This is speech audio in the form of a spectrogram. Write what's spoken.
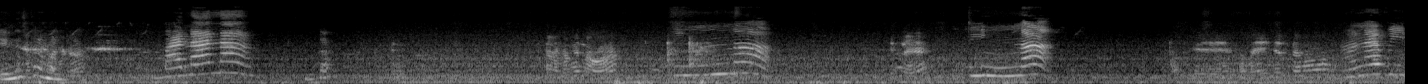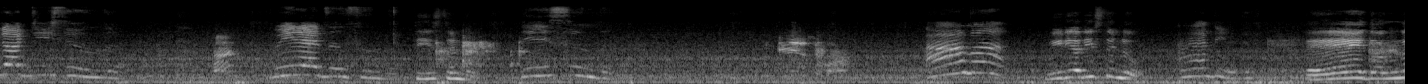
ఏం తీసుకురమ్మంటారా బనానా ఇంకా తిన్నా తిన్నా అన్న వీడియో తీస్తుంది వీడియో తీస్తుంది తీస్తుండు. వీడియో తీస్తుండు. ఏ దొంగ.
